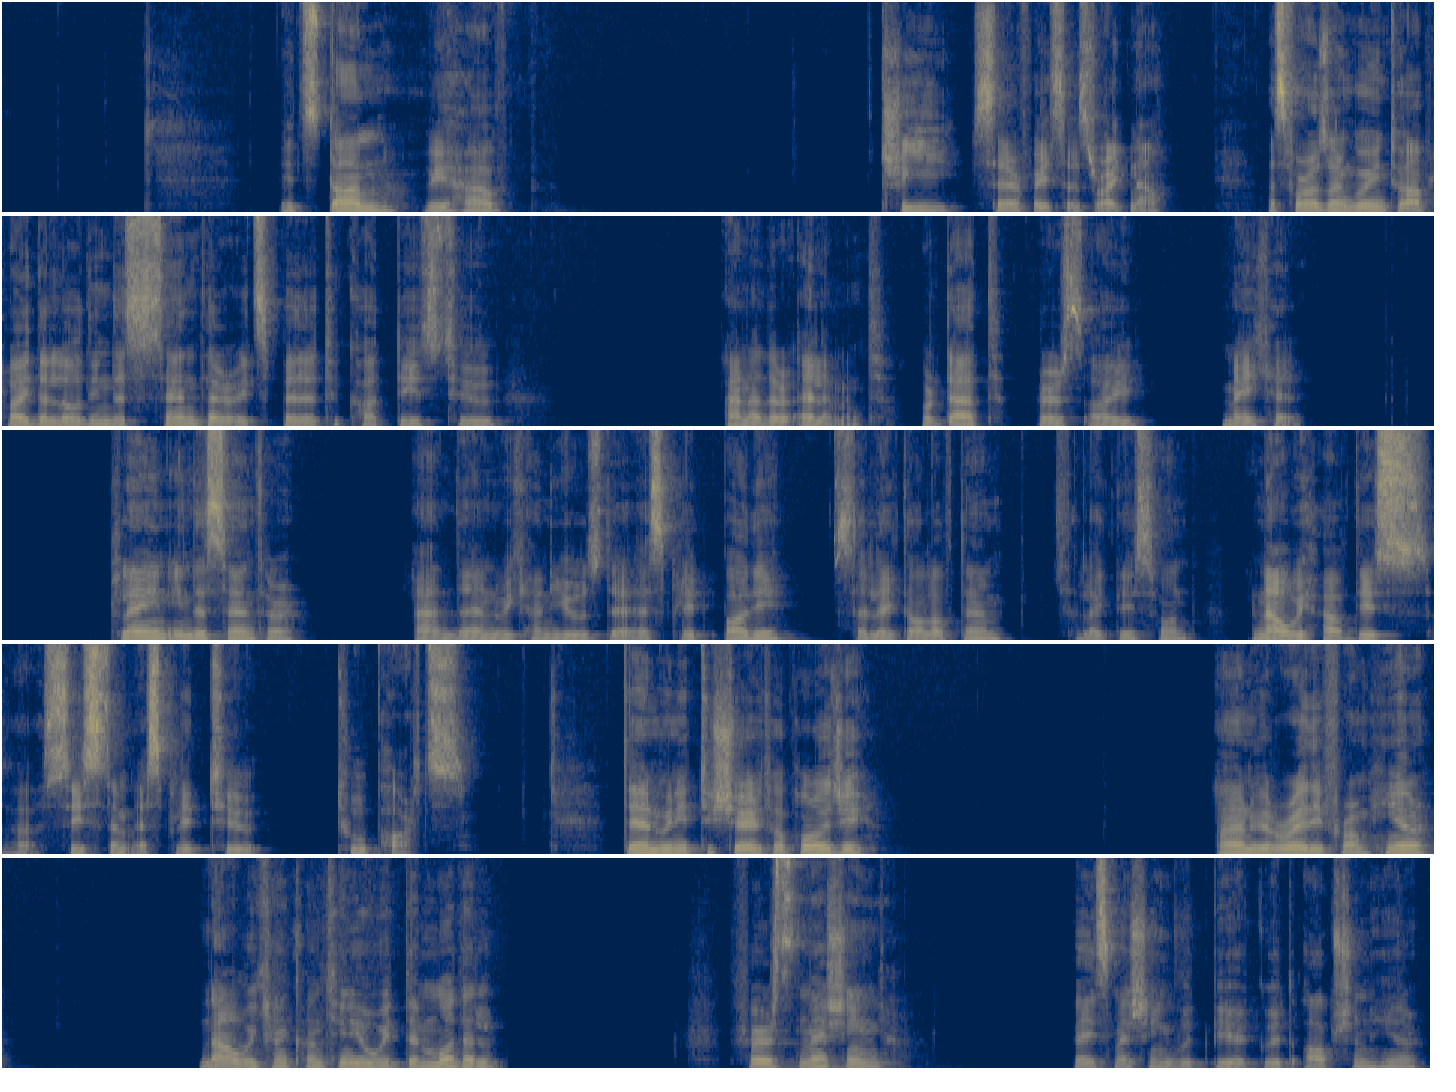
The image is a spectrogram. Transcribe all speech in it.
it's done. We have three surfaces right now. As far as I'm going to apply the load in the center, it's better to cut these to another element. For that, first I make a plane in the center and then we can use the split body, select all of them, select this one. Now we have this uh, system split to two parts. Then we need to share topology. And we're ready from here. Now we can continue with the model. First meshing. Face meshing would be a good option here.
